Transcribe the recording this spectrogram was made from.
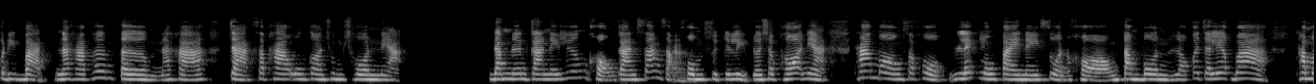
ปฏิบัตินะคะ เพิ่มเติมนะคะ จากสภาองค์กรชุมชนเนี่ย ดำเนินการในเรื่องของการสร้างสังคมสุจริตโดยเฉพาะเนี่ย ถ้ามองสโคปเล็กลงไปในส่วนของตำบล เราก็จะเรียกว่า ธรรม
